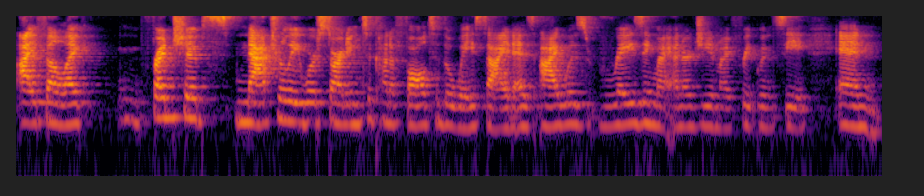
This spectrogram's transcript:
I felt like friendships naturally were starting to kind of fall to the wayside as I was raising my energy and my frequency and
